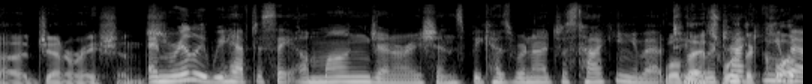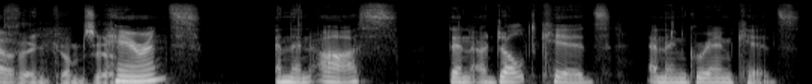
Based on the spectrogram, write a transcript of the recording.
uh, generations. and really, we have to say among generations because we're not just talking about well, two. that's we're where the club thing comes in. parents, and then us, then adult kids, and then grandkids.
